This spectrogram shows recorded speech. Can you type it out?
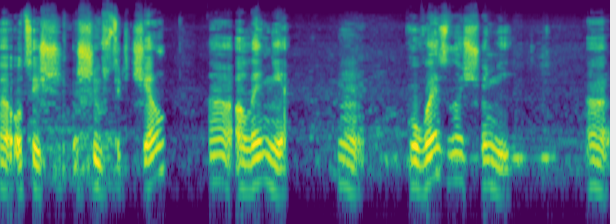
е, оцей ш- чел, але ні. Повезло, що ні. А,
